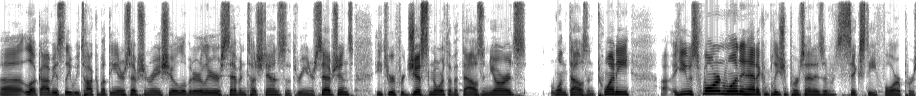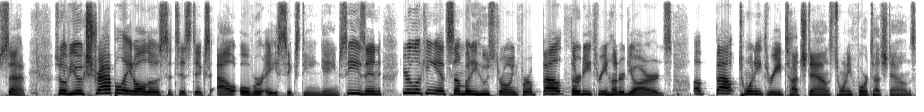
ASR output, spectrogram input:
uh, look, obviously, we talk about the interception ratio a little bit earlier seven touchdowns to three interceptions. He threw for just north of a 1,000 yards, 1,020. Uh, he was 4 and 1 and had a completion percentage of 64%. So if you extrapolate all those statistics out over a 16 game season, you're looking at somebody who's throwing for about 3,300 yards, about 23 touchdowns, 24 touchdowns,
